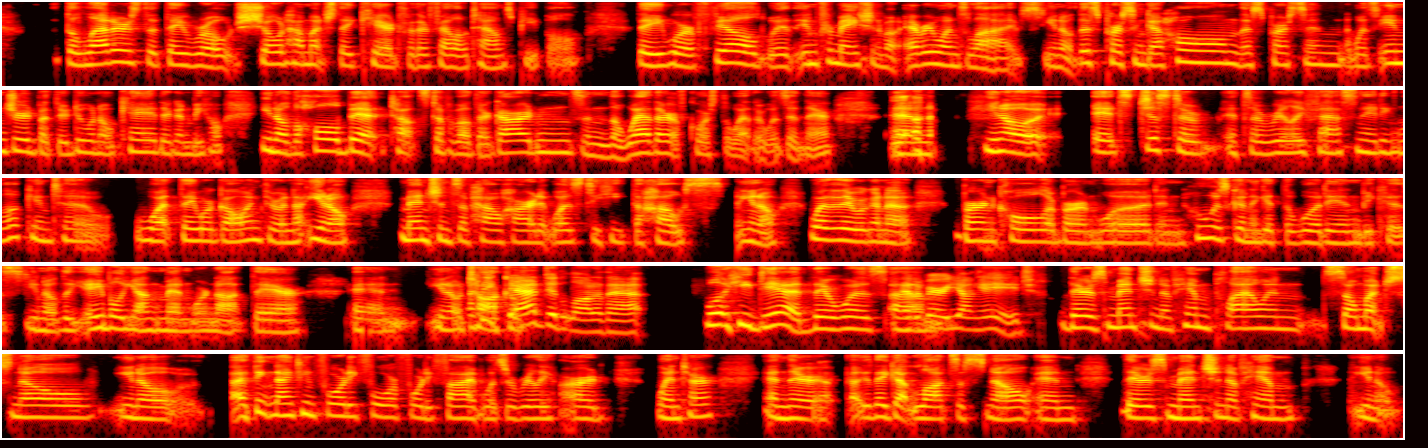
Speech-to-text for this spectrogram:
the letters that they wrote showed how much they cared for their fellow townspeople they were filled with information about everyone's lives. You know, this person got home, this person was injured, but they're doing okay. They're going to be home. You know, the whole bit taught stuff about their gardens and the weather. Of course, the weather was in there. Yeah. And, you know, it's just a it's a really fascinating look into what they were going through and you know mentions of how hard it was to heat the house you know whether they were going to burn coal or burn wood and who was going to get the wood in because you know the able young men were not there and you know talk. Dad did a lot of that. Well, he did. There was um, at a very young age. There's mention of him plowing so much snow. You know, I think 1944, 45 was a really hard winter, and there yep. Uh, they got lots of snow. And there's mention of him, you know,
